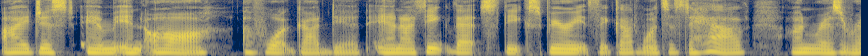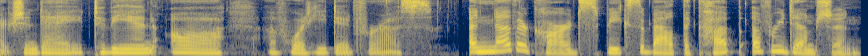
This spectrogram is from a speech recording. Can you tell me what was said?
I just am in awe of what God did. And I think that's the experience that God wants us to have on Resurrection Day, to be in awe of what He did for us. Another card speaks about the cup of redemption.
